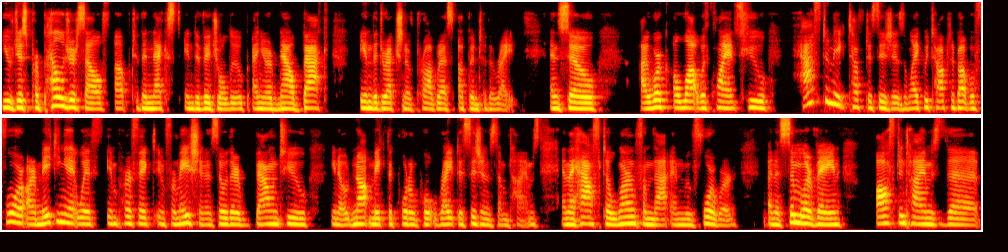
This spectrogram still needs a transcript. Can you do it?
you've just propelled yourself up to the next individual loop and you're now back in the direction of progress up and to the right. And so I work a lot with clients who have to make tough decisions. And like we talked about before are making it with imperfect information. And so they're bound to you know not make the quote unquote right decisions sometimes. And they have to learn from that and move forward. In a similar vein oftentimes the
